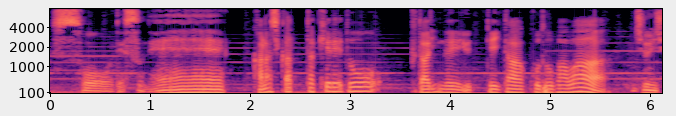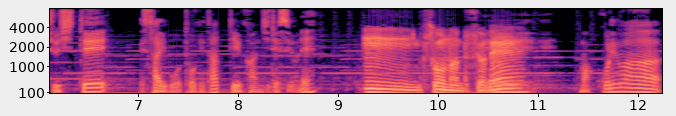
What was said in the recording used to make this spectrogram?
そうですね。悲しかったけれど、二人で言っていた言葉は遵守して最後を遂げたっていう感じですよね。うーん、そうなんですよね。えーまあ、これは、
